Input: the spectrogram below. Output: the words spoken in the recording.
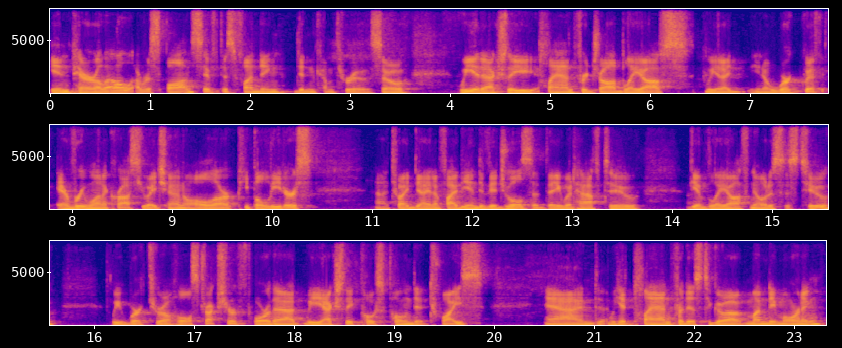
in parallel a response if this funding didn't come through. So we had actually planned for job layoffs. We had, you know, worked with everyone across UHN, all our people leaders, uh, to identify the individuals that they would have to give layoff notices to. We worked through a whole structure for that. We actually postponed it twice. And we had planned for this to go out Monday morning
